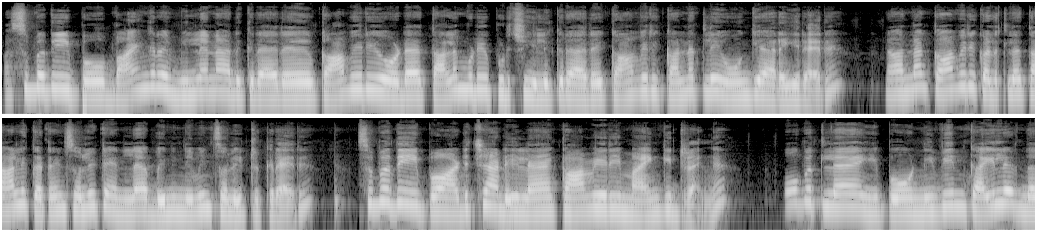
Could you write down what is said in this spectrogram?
பசுபதி இப்போ பயங்கர வில்லனா இருக்கிறாரு. காவேரியோட தலைமுடியை பிடிச்சி இழுக்கிறாரு. காவேரி கன்னத்திலே ஓங்கி அறையிறாரு. நான் தான் காவேரி கழுத்துல தாலி கட்டுறேன்னு சொல்லிட்டேன்ல அப்படின்னு நிவின் சொல்லிட்டு இருக்கிறாரு சுபதி இப்போ அடிச்ச அடியில காவேரி மயங்கிடுறாங்க. கோபத்துல இப்போ நிவின் கையில இருந்த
